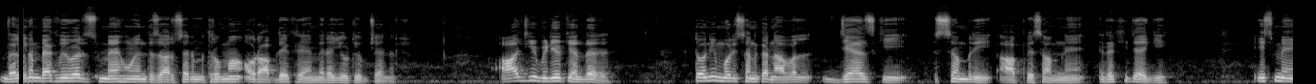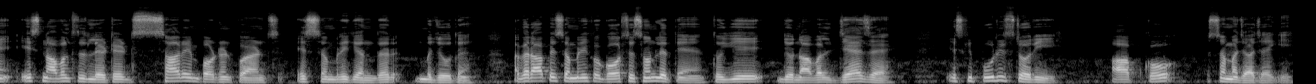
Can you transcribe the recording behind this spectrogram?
वेलकम बैक व्यूवर्स, मैं हूँ इंतज़ार सर मथरुमा और आप देख रहे हैं मेरा यूट्यूब चैनल। आज की वीडियो के अंदर टोनी मोरिसन का नावल जैज़ की समरी आपके सामने रखी जाएगी। इसमें इस नावल से रिलेटेड सारे इम्पोर्टेंट पॉइंट्स इस समरी के अंदर मौजूद हैं। अगर आप इस समरी को गौर से सुन लेते हैं तो ये जो नावल जैज़ है, इसकी पूरी स्टोरी आपको समझ आ जाएगी।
